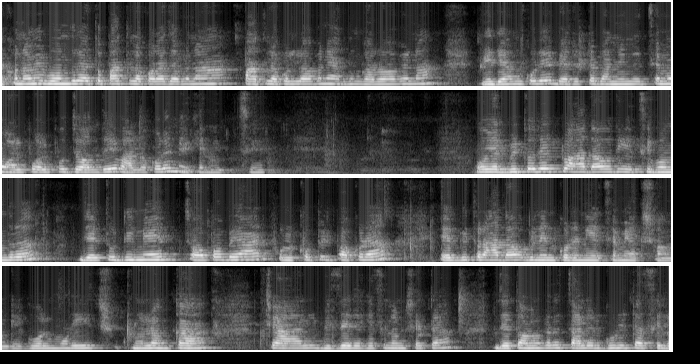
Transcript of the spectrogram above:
এখন আমি বন্ধুরা, এত পাতলা করা যাবে না। পাতলা করলে হবে না, একদম গাঢ় হবে না। মিডিয়াম করে ব্যাটারটা বানিয়ে নিচ্ছি। আমি অল্প অল্প জল দিয়ে ভালো করে মেখে নিচ্ছি। ও এর ভিতরে একটু আদাও দিয়েছি বন্ধুরা, যেহেতু ডিমের চপ হবে আর ফুলকপির পকোড়া, এর ভিতরে আদাও ব্লেন্ড করে নিয়েছি আমি একসঙ্গে। গোলমরিচ, শুকনো লঙ্কা, চাল ভিজিয়ে রেখেছিলাম সেটা, যেহেতু আমার কাছে চালের গুঁড়িটা ছিল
